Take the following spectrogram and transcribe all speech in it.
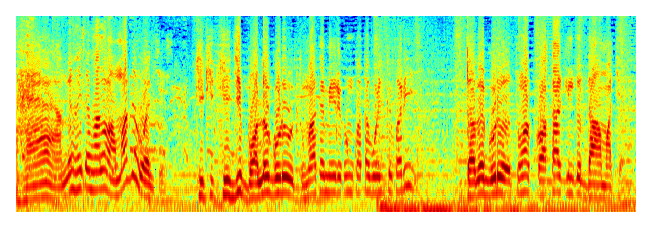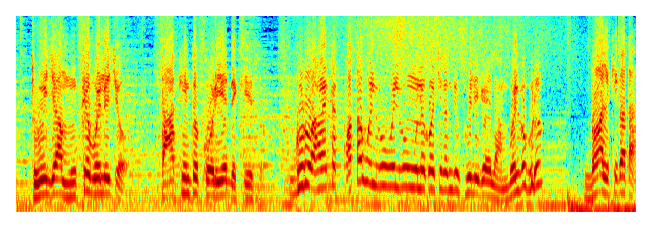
হ্যাঁ আমি হয়তো ভালো আমাকে বলছিস কি বলো গুরু, তোমাকে আমি এরকম কথা বলতে পারি? তবে গুরু, তোমার কথা কিন্তু দাম আছে। তুমি যা মুখে বলেছ, তা কিন্তু করিয়ে দেখিয়েছো। গুরু আর একটা কথা বলব বলব, মনে করছিলাম তুই ভুলে গেলাম। বলব গুরু? বল, কি কথা?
